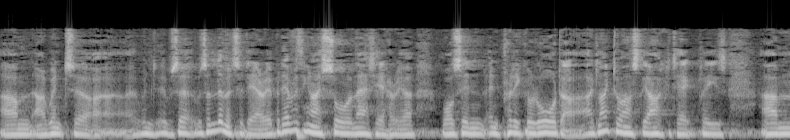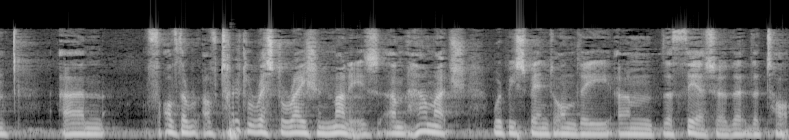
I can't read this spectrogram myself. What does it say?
Um, I went, uh, I went it, was a, it was a limited area, but everything I saw in that area was in, in pretty good order. I'd like to ask the architect, please, um, um, of, the, of total restoration monies, um, how much would be spent on the, um, the theatre, the, the top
